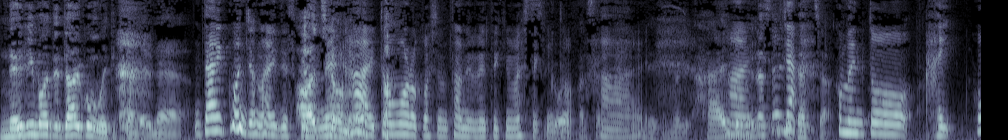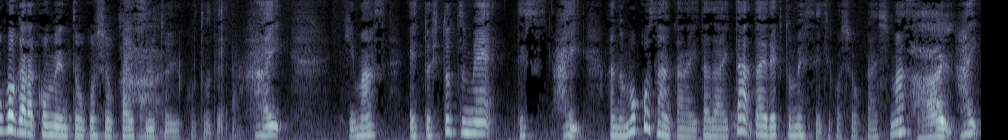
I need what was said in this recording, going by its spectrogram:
練馬で大根植えてきたんだよね。大根じゃないですけどね。はい。トウモロコシの種植えてきましたけど。はい。はい、ごめんなさいじゃあ、。コメントを、はい。ここからコメントをご紹介するということで。はい。いきます。えっと、一つ目です。はい。あの、もこさんからいただいたダイレクトメッセージご紹介します。はいはい。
